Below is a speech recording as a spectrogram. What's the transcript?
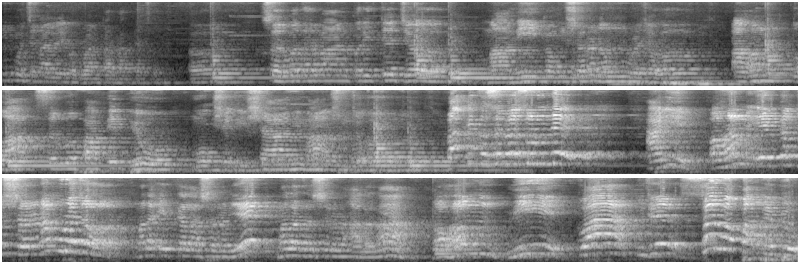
वचनालय भगवान परमात्म्याचं सर्व धर्मान परित्यज्य मामेकं शरणं व्रज। अहं त्वा सर्व पापेभ्यो मोक्ष मोक्षयिष्यामि मा शुचः बाकीचं सगळं सोडून दे! आणि अहम एकम शरणं व्रज। मला शरण ये. मला जर शरण आलं ना अहम मी त्वा तुझे सर्व पापेभ्यो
